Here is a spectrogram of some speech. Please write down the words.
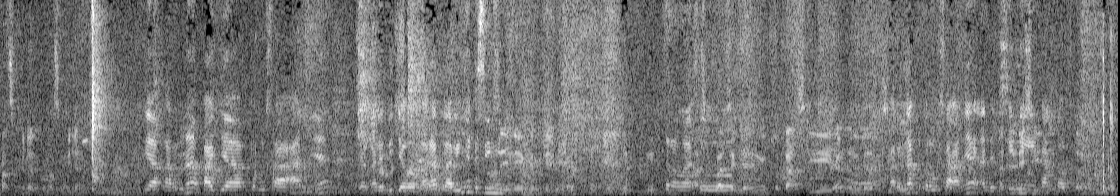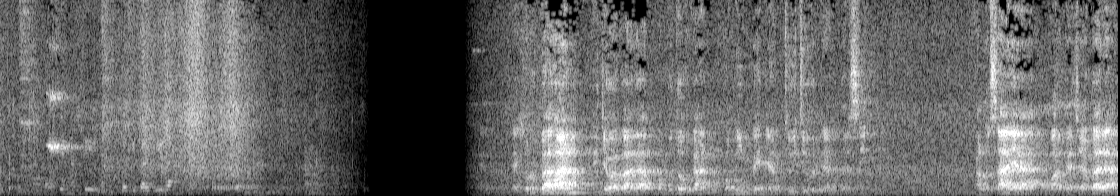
49,9 Ya karena pajak perusahaannya yang ada di Jawa Barat larinya ke sini. Sini termasuk pajak-pajak yang di Bekasi yang ada di sini. Karena perusahaannya ada di Ada sini, di sini. kantornya. Nah mungkin nanti bagi-bagilah. Perubahan di Jawa Barat membutuhkan pemimpin yang jujur dan bersih. Kalau saya, warga Jawa Barat,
